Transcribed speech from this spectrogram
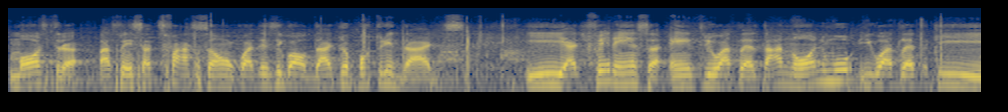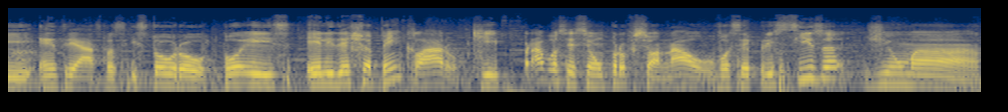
mostra a sua insatisfação com a desigualdade de oportunidades e a diferença entre o atleta anônimo e o atleta que, entre aspas, estourou. Pois ele deixa bem claro que para você ser um profissional, você precisa de uma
